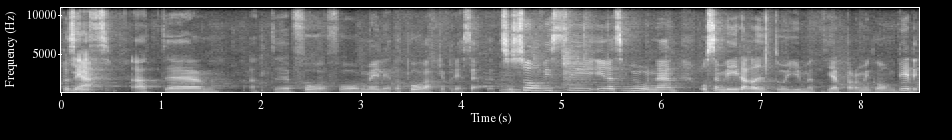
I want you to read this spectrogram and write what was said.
precis. Att, ehm, att eh, få, få möjlighet att påverka på det sättet. Så service i, i receptionen och sen vidare ut och gymmet hjälpa dem igång. Det är det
